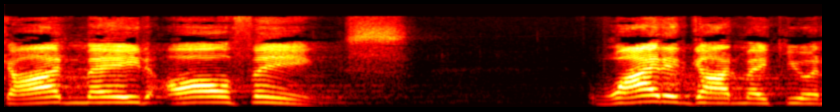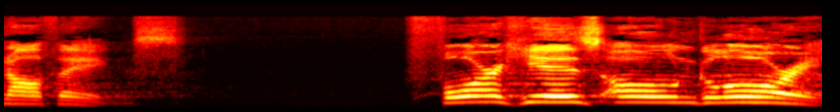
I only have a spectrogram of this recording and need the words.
God made all things. Why did God make you in all things? For His own glory.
